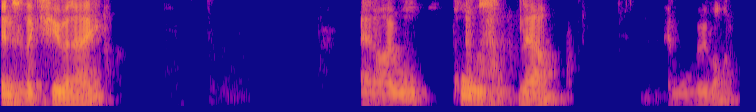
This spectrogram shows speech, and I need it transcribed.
into the Q&A. And I will pause now and we'll move on.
